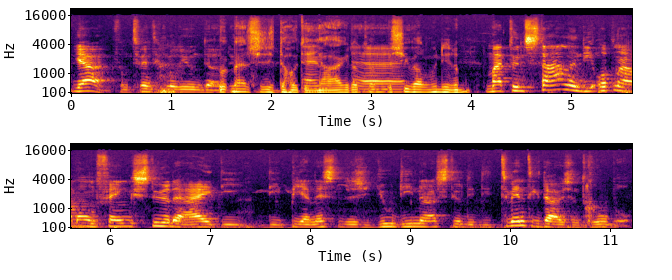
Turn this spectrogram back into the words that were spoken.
ja, van 20 miljoen doden. Mensen die dood in En, jagen, dat eh, misschien wel moet niet. Maar toen Stalin die opname ontving, stuurde hij die, die pianist, dus Judina, stuurde die 20.000 roebel.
